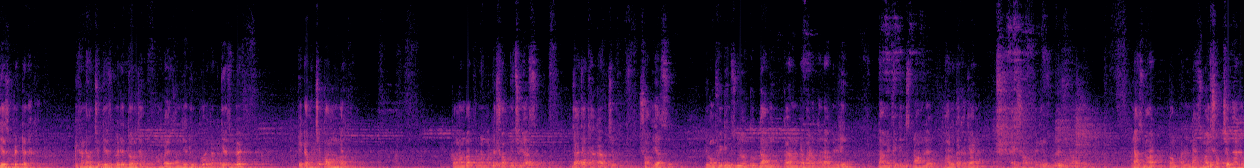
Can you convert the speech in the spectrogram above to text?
গেস্ট বেডটা দেখাই এখানে হচ্ছে গেস্ট বেডের দরজা। আমরা এখান দিয়ে ঢুকবো। এটা গেস্ট বেড এটা হচ্ছে কমন বাথরুম কমন বাথরুমের মধ্যে সব কিছুই আছে। যা যা থাকা উচিত, সবই আছে। এবং ফিটিংসগুলো খুব দামি, কারণ এটা বারোতলা বিল্ডিং দামি ফিটিংস না হলে ভালো দেখা যায় না। এই সব ফিটিংসগুলোই মোটামুটি নাজমা কোম্পানি নাজমাই সবচেয়ে ভালো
